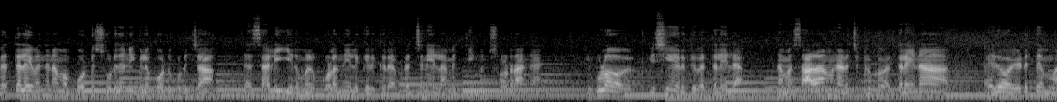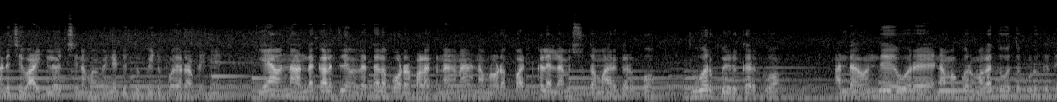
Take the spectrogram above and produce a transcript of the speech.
வெத்தலை வந்து நம்ம போட்டு சுடுதண்ணிக்குள்ளே போட்டு குடித்தா இந்த சளி இருமல் குழந்தைகளுக்கு இருக்கிற பிரச்சனை எல்லாமே தீங்குன்னு சொல்கிறாங்க இவ்வளோ விஷயம் இருக்குது வெத்தலையில். நம்ம சாதாரணமாக நினச்சிட்டு இருக்கோம் வெத்தலைனா ஏதோ எடுத்து மடித்து வாய்க்கில் வச்சு நம்ம வெண்ணிட்டு துப்பிட்டு போயிடுறோம் அப்படின்னு. ஏன் வந்து அந்த காலத்துலேயும் வெத்தலை போடுற பழக்கினாங்கன்னா நம்மளோட பற்கள் எல்லாமே சுத்தமாக இருக்கிறக்கும் துவர்ப்பு இருக்கிறக்கும் அந்த வந்து ஒரு நமக்கு ஒரு மகத்துவத்தை கொடுக்குது.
